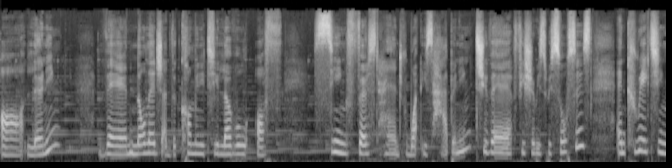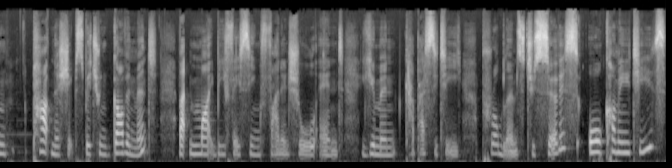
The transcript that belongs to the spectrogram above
are learning their knowledge at the community level of seeing firsthand what is happening to their fisheries resources and creating partnerships between government that might be facing financial and human capacity problems to service all communities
